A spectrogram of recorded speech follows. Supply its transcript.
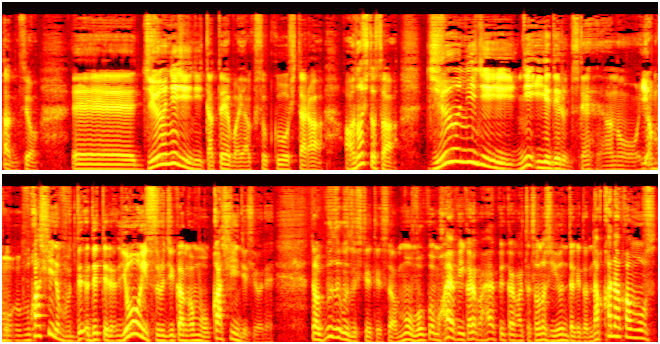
たんですよ。えー、12時に例えば約束をしたら、あの人さ、12時に家出るんですね。あの、いやもうおかしいのも出てる。用意する時間がもうおかしいんですよね。だからぐずぐずしててさ、もう僕はもう早く行かなきゃ早く行かなかってその人言うんだけど、なかなかもう、そ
